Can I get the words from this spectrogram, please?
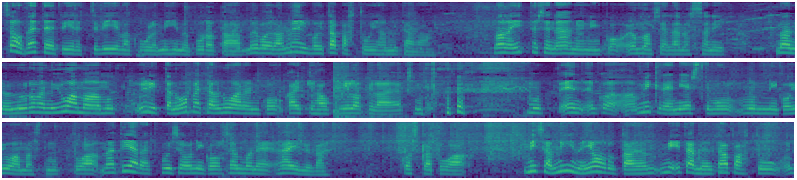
Se on veteen piirretty viiva kuule, mihin me pudotaan. Me voidaan, meillä voi tapahtua ihan mitä vaan. Mä olen itse sen nähnyt niin omassa elämässäni. Mä en ole ruvennut juomaan, mutta yrittänyt opetella nuoren, kun kaikki haukkuu ilopilaajaksi, mutta mut en, migreeni esti mun, mun niinku juomasta, mutta tuo, mä tiedän, että se on niinku semmoinen häilyvä, koska tuo, missä, mihin me joudutaan ja mitä meillä tapahtuu.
